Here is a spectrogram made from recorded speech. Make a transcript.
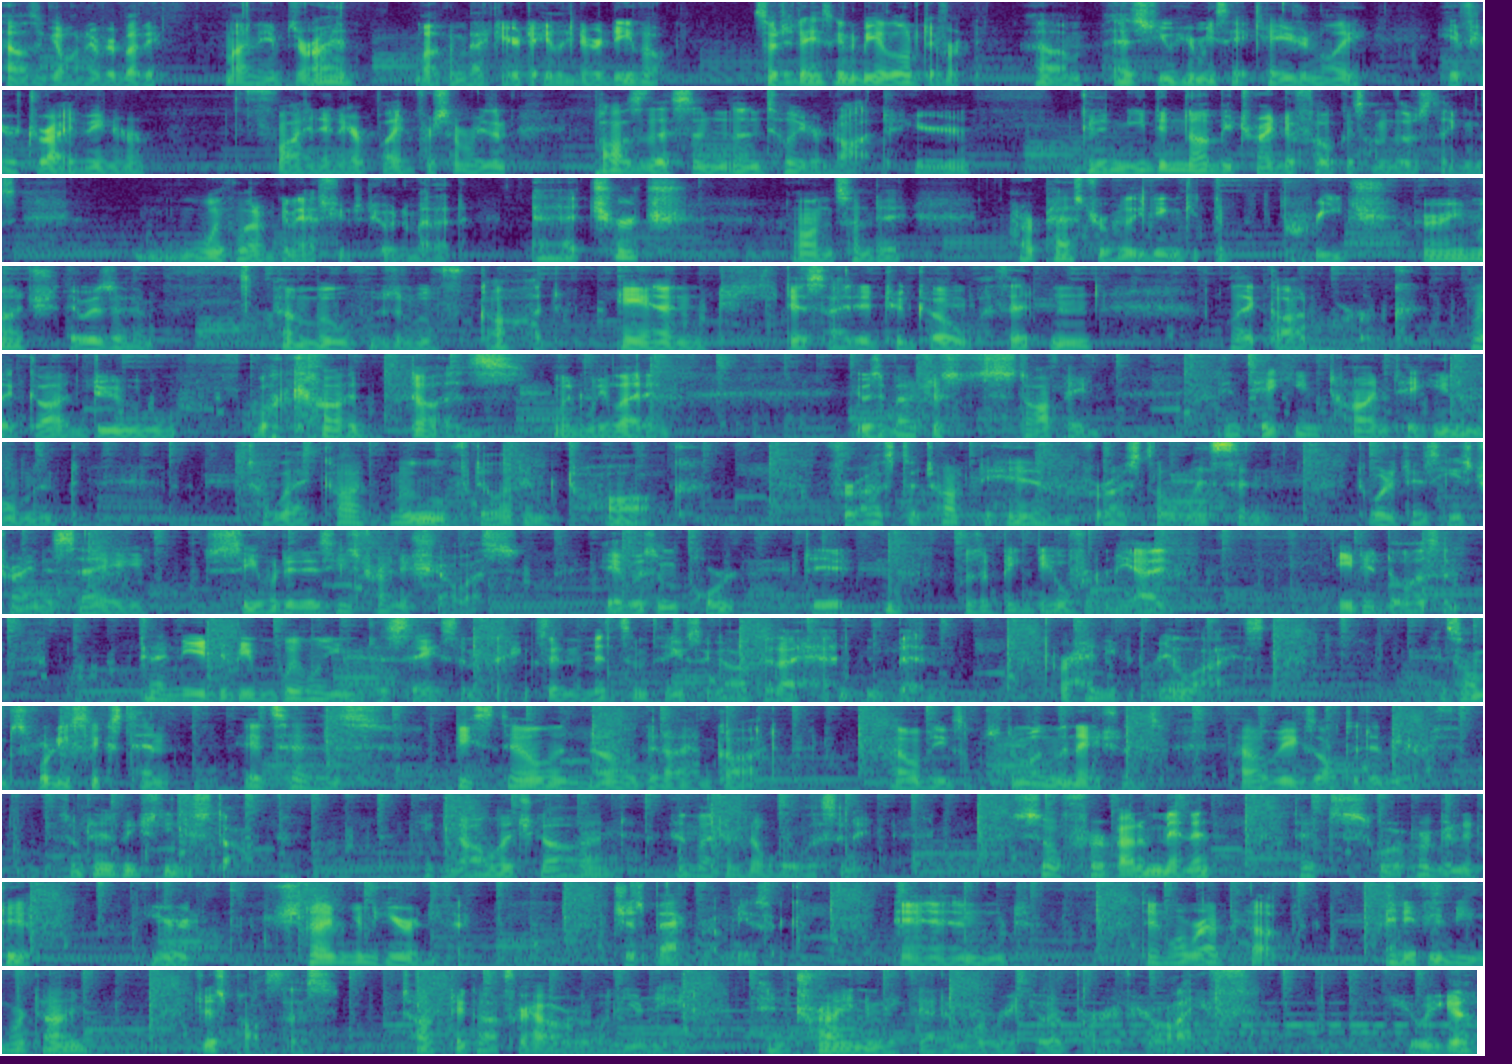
How's it going, everybody? My name's Ryan. Welcome back to your Daily Nerd Devo. So today's going to be a little different. Um, as you hear me say occasionally, if you're driving or flying an airplane for some reason, pause this and, until you're not. You're going to need to not be trying to focus on those things with what I'm going to ask you to do in a minute. At church on Sunday, our pastor really didn't get to preach very much. There was a, a move, it was a move of God. And he decided to go with it and let God work. Let God do what God does when we let Him. It was about just stopping and taking time, taking a moment to let God move, to let Him talk, for us to talk to Him, for us to listen to what it is He's trying to say, to see what it is He's trying to show us. It was important. It was a big deal for me. I needed to listen. And I needed to be willing to say some things and admit some things to God that I hadn't been or hadn't even realized. In Psalms 46:10, it says, Be still and know that I am God. I will be exalted among the nations. I will be exalted in the earth. Sometimes we just need to stop, acknowledge God, and let Him know we're listening. So, for about a minute, that's what we're going to do. You're not even going to hear anything, just background music. And then we'll wrap it up. And if you need more time, just pause this. Talk to God for however long you need, and trying to make that a more regular part of your life. Here we go.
